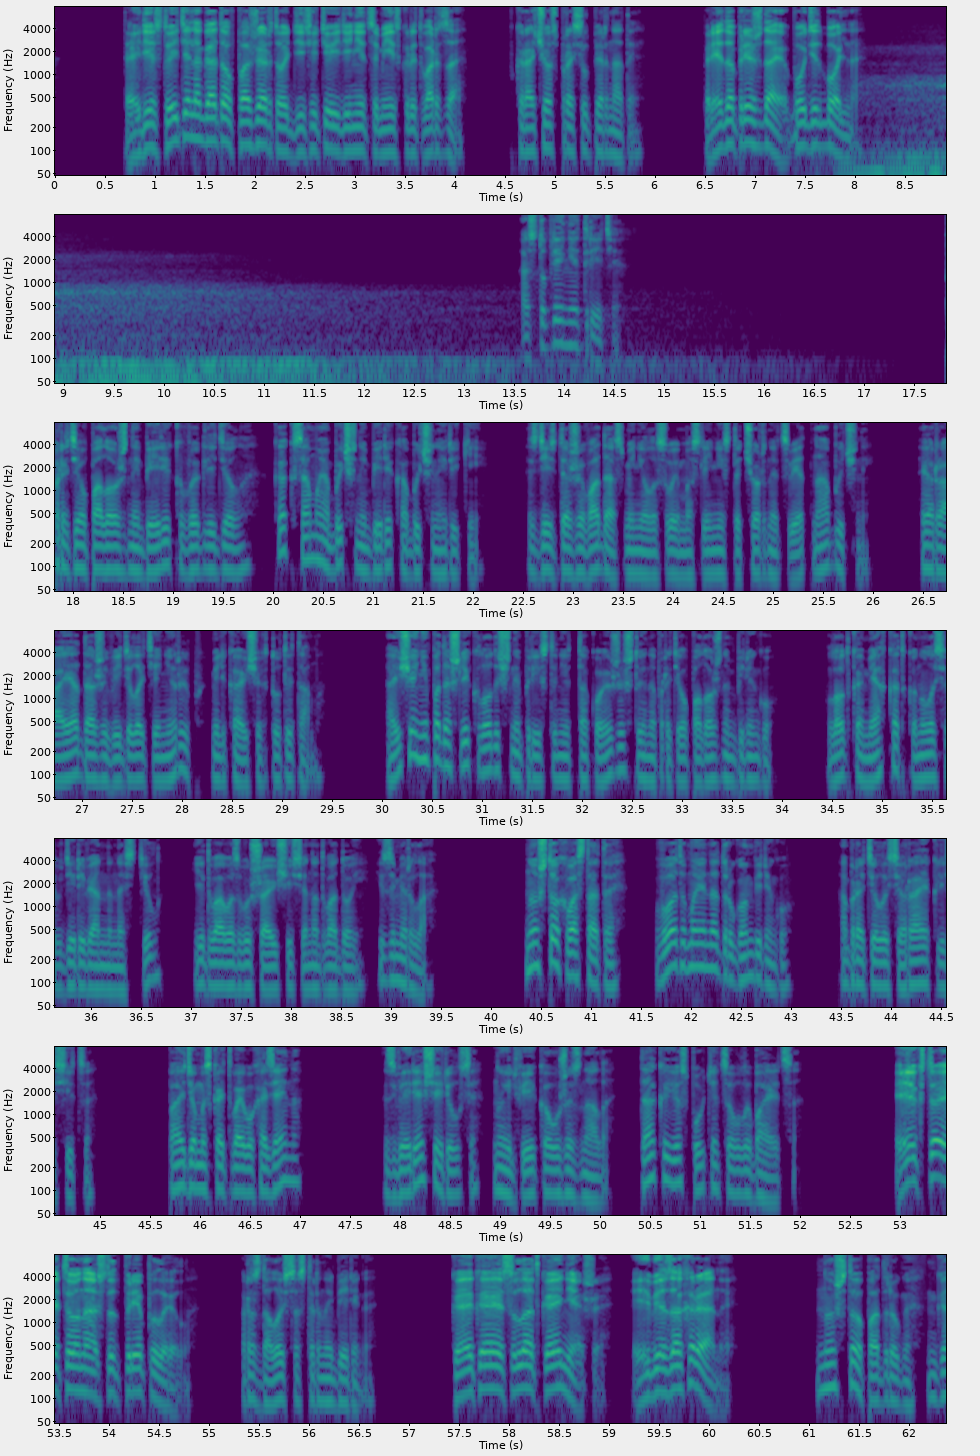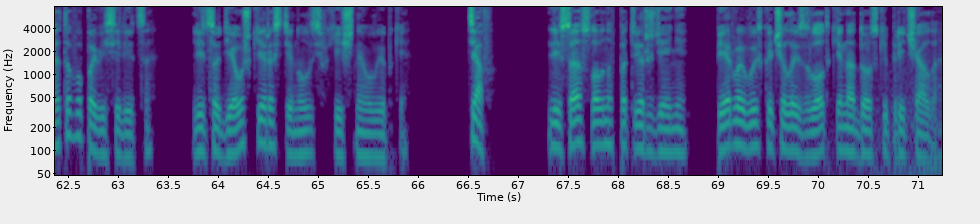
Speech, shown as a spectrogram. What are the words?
«Ты действительно готов пожертвовать десятью единицами искры Творца?» Вкратчо спросил пернатый. «Предупреждаю, будет больно». Оступление третье. Противоположный берег выглядел как самый обычный берег обычной реки. Здесь даже вода сменила свой маслянисто черный цвет на обычный. Эрая даже видела тени рыб, мелькающих тут и там. А еще они подошли к лодочной пристани, такой же, что и на противоположном берегу. Лодка мягко ткнулась в деревянный настил, едва возвышающийся над водой, и замерла. «Ну что, хвостатая, вот мы и на другом берегу», — обратилась Рая к лисице. Пойдем искать твоего хозяина?» Зверь ощерился, но эльфийка уже знала. Так ее спутница улыбается. «И кто это у нас тут приплыл?» Раздалось со стороны берега. «Какая сладкая няша! И без охраны!» «Ну что, подруга, готова повеселиться?» Лицо девушки растянулось в хищной улыбке. «Тяв!» Лиса, словно в подтверждение, первой выскочила из лодки на доски причала.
